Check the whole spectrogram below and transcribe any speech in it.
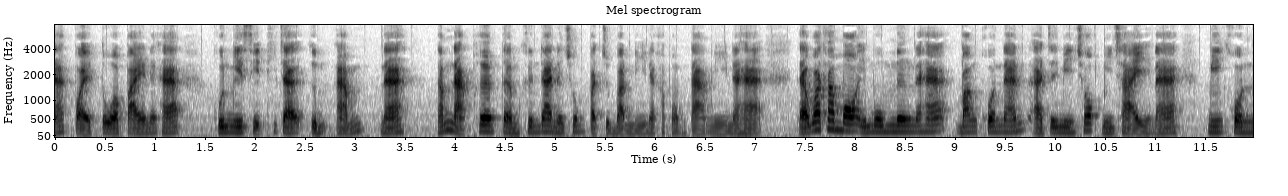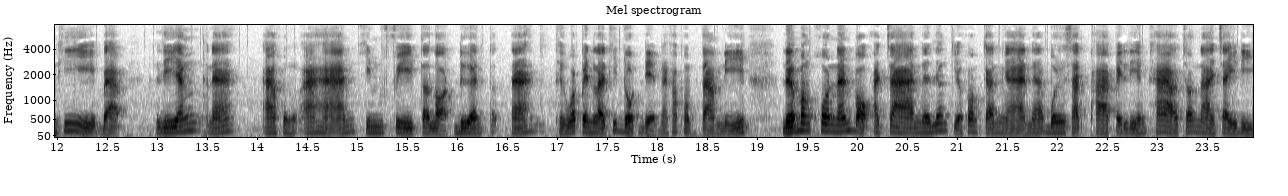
นะปล่อยตัวไปนะคะ คุณมีสิทธิ์ที่จะอึมอ๋ำนะ น้ำหนักเพิ่มเติมขึ้นได้ในช่วงปัจจุบันนี้นะครับผมตามนี้นะฮะแต่ว่าถ้ามองอีกมุมนึงนะฮะบางคนนั้นอาจจะมีโชคมีชัยนะฮะมีคนที่แบบเลี้ยงนะอาหงอาหารกินฟรีตลอดเดือนนะถือว่าเป็นอะไรที่โดดเด่นนะครับผมตามนี้ หรือบางคนนั้นบอกอาจารย์ในเรื่องเกี่ยวข้องการงานนะบริษัทพาไปเลี้ยงข้าวเจ้านายใจดี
